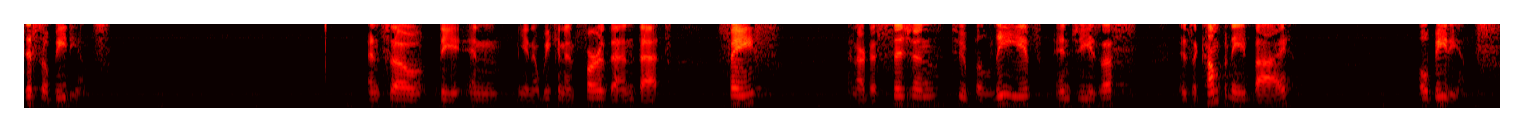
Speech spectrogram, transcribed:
disobedience. And so the in you know we can infer then that faith and our decision to believe in Jesus is accompanied by obedience.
